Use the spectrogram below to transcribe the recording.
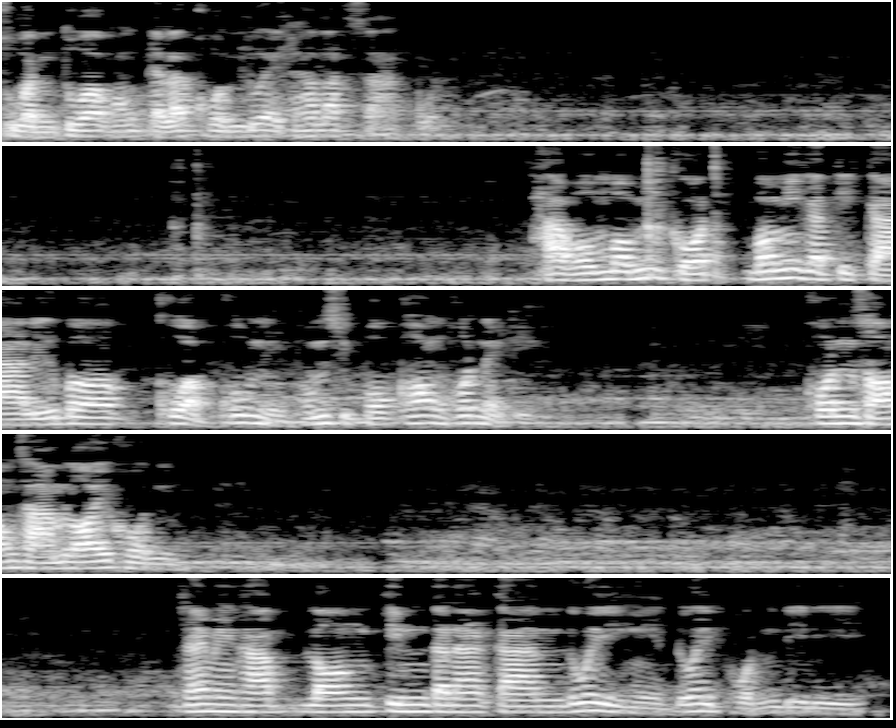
ส่วนตัวของแต่ละคนด้วยถ้ารักษากฎถ้าผมบอมีกฎบอมีกติกา หรือบอควบคุมนี่ผมสิปกครองคนหน่อยดีคนสองสามร้อยคน ใช่ไหมครับ ลองจินตนาการด้วยเหตุด้วยผลดีๆ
